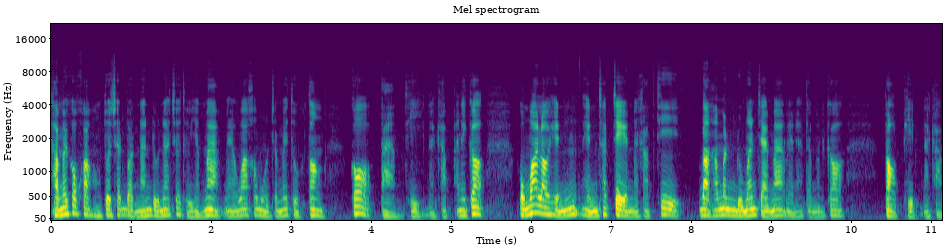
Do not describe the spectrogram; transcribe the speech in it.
ทำให้ข้อความของตัวแชทบอทนั้นดูน่าเชื่อถืออย่างมาก แม้ว่าข้อมูลจะไม่ถูกต้องก็ตามทีนะครับอันนี้ก็ผมว่าเราเห็นเห็นชัดเจนนะครับที่บางครั้งมันดูมั่นใจมากเลยนะแต่มันก็ ตอบผิดนะครับ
